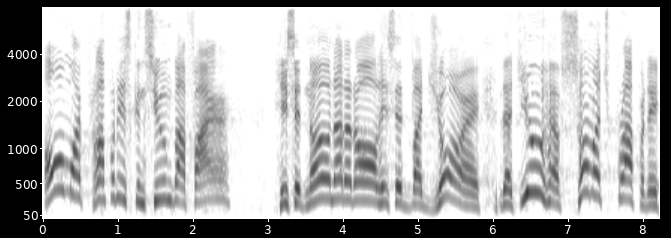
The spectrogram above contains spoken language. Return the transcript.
all my property is consumed by fire? He said, No, not at all. He said, But joy that you have so much property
